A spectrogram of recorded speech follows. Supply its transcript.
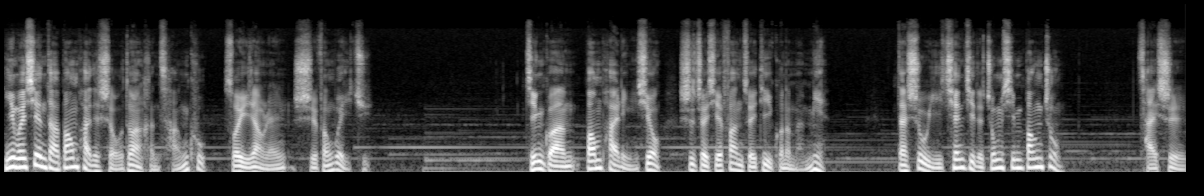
因为现代帮派的手段很残酷，所以让人十分畏惧。尽管帮派领袖是这些犯罪帝国的门面，但数以千计的忠心帮众，才是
